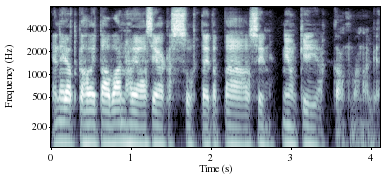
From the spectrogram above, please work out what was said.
ja ne, jotka hoitaa vanhoja asiakassuhteita pääosin, niin on key account manager.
